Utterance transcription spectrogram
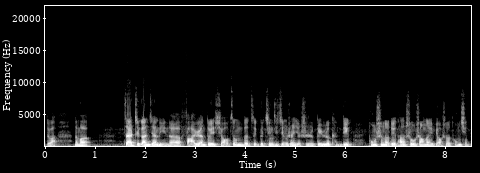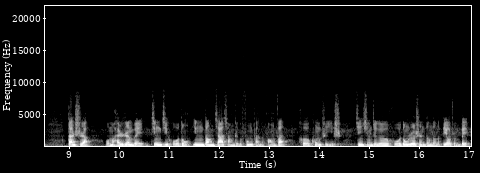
对吧？那么，在这个案件里呢，法院对小曾的这个竞技精神也是给予了肯定，同时呢，对他的受伤呢也表示了同情，但是啊。我们还是认为，竞技活动应当加强这个风反的防范和控制意识，进行这个活动热身等等的必要准备，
